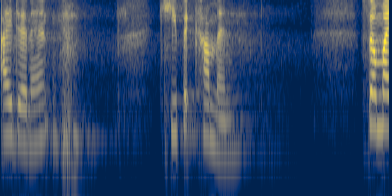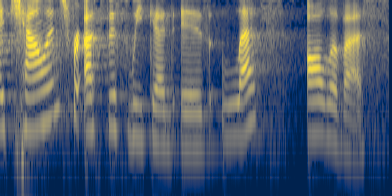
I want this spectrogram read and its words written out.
I didn't. keep it coming. So, my challenge for us this weekend is let's all of us,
